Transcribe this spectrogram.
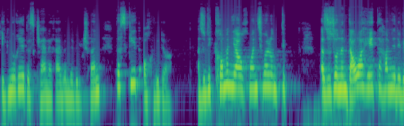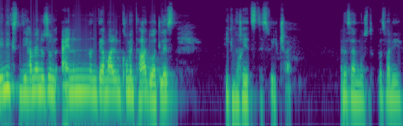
Ignoriere das kleine reibende Wildschwein. Das geht auch wieder. Also die kommen ja auch manchmal und die, also so einen Dauerhater haben ja die wenigsten, die haben ja nur so einen, der mal einen Kommentar dort lässt. Ignoriert das Wildschwein. Das sein muss. Das war die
